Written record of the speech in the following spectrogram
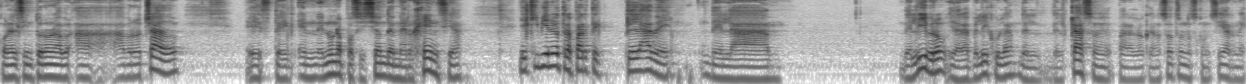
con el cinturón abrochado, este, en una posición de emergencia y aquí viene otra parte clave de la, del libro y de la película, del, caso para lo que a nosotros nos concierne,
